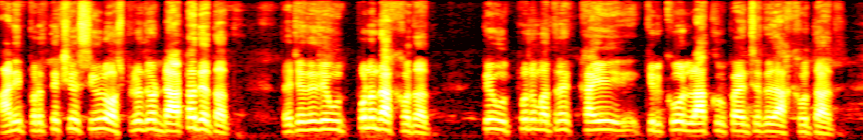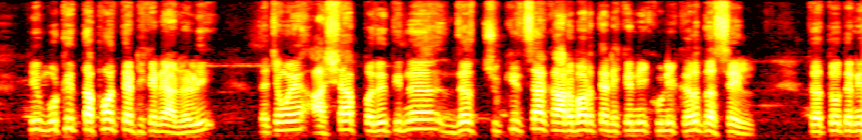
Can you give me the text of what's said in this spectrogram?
आणि प्रत्यक्ष सिव्हिल हॉस्पिटलचा डाटा देतात. त्याच्यामध्ये जे उत्पन्न दाखवतात ते उत्पन्न मात्र काही किरकोळ लाख रुपयांचं ते दाखवतात. ही मोठी तफावत त्या ठिकाणी आढळली. त्याच्यामुळे अशा पद्धतीनं जर चुकीचा कारभार त्या ठिकाणी कुणी करत असेल तर तो त्यांनी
